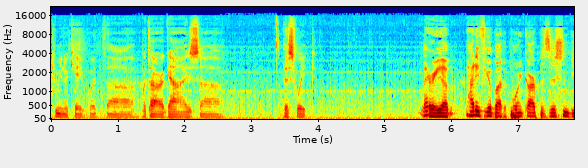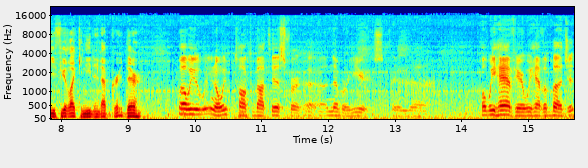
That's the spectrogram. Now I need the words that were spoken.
communicate with uh, with our guys uh, this week. Larry, uh, how do you feel about the point guard position? Do you feel like you need an upgrade there? Well, we you know we've talked about this for a, a number of years, and what we have here, we have a budget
